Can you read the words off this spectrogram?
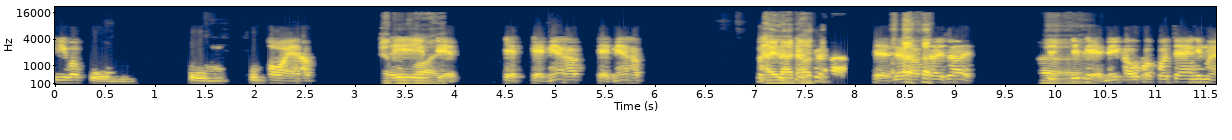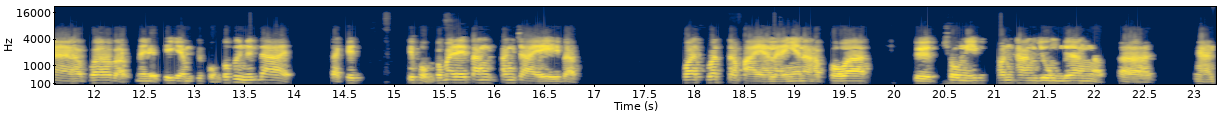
ที่ว่าภูมิภูมิภูมิพลอยครับเอเพจเพจเพจเนี้ยครับเพจเนี้ยครับไอรันเอาเพจเนี้ยครับใช่ใช่ที่ที่เพจนี้เขาเขาเขาแจ้งขึ้นมาครับว่าแบบในซีเอ็มคือผมก็เพิ่งนึกได้ แต่คือคือผมก็ไม่ได้ตั้งตั้งใจแบบ ว่าว่าจะไปอะไรเงี้ยนะครับ เพราะว่าคือช่วงนี้ค่อนข้างยุ่งเรื่องแบบเอ่องาน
